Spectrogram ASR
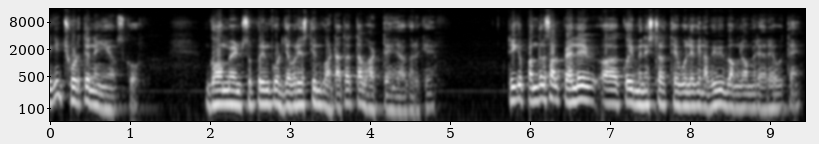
लेकिन छोड़ते नहीं हैं उसको। गवर्नमेंट सुप्रीम कोर्ट ज़बरदस्ती उनको हटाता है तब हटते हैं जा कर के। ठीक है पंद्रह साल पहले आ, कोई मिनिस्टर थे वो लेकिन अभी भी बंगलों में रह रहे होते हैं।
